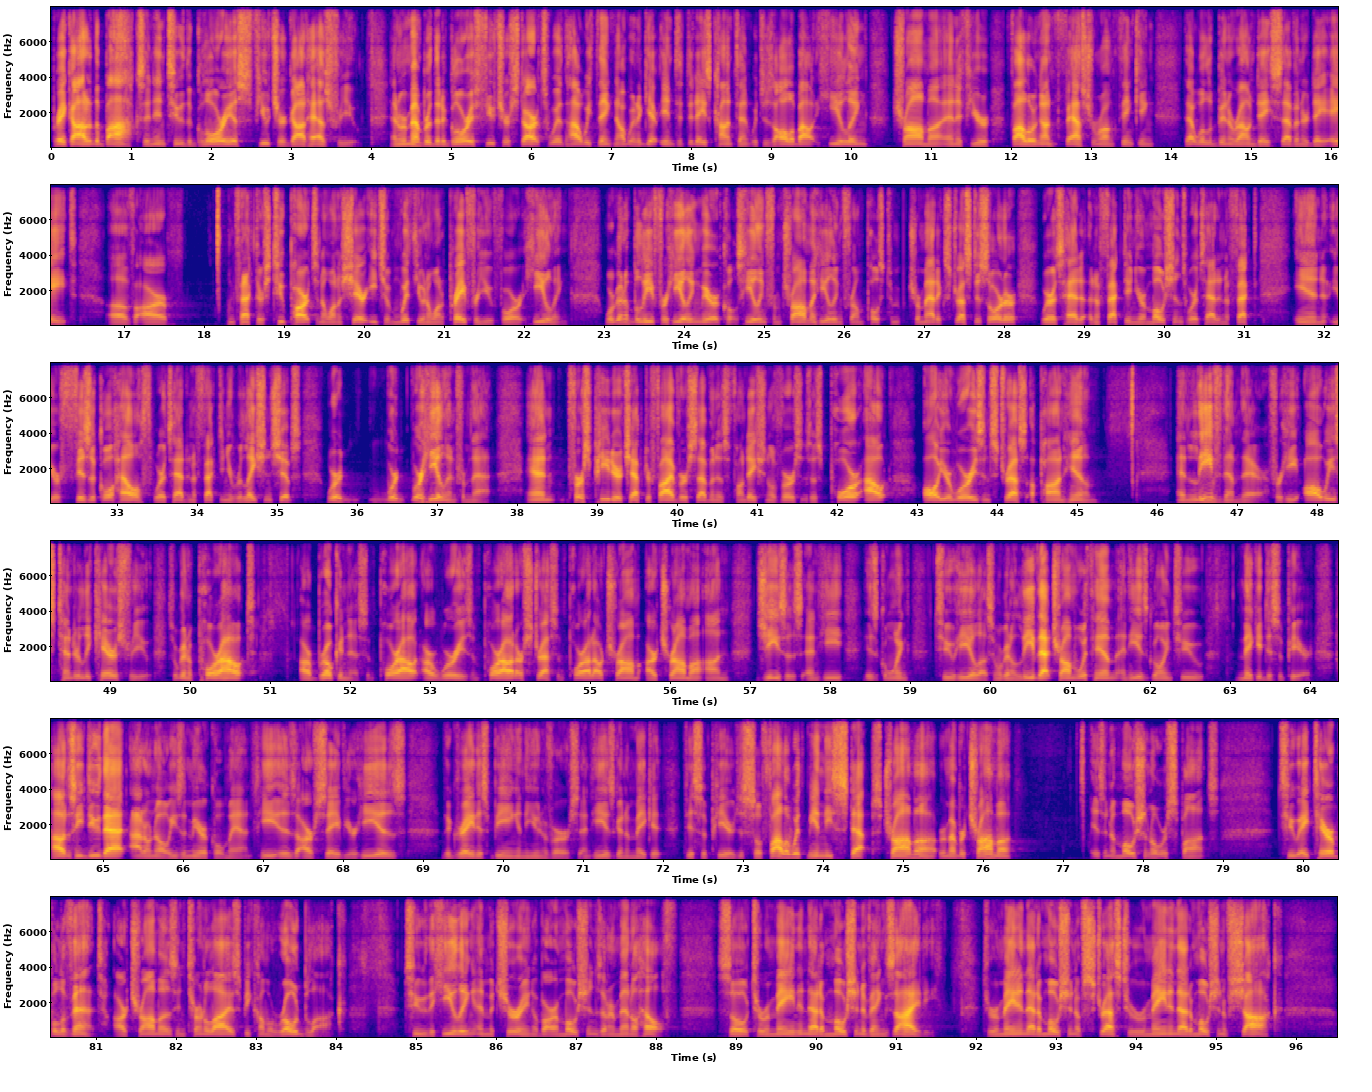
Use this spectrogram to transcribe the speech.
break out of the box and into the glorious future God has for you. And remember that a glorious future starts with how we think. Now, we're going to get into today's content, which is all about healing trauma. And if you're following on Fast from Wrong Thinking, that will have been around day seven or day eight of our. In fact, there's two parts, and I want to share each of them with you, and I want to pray for you for healing. We're going to believe for healing miracles, healing from trauma, healing from post traumatic stress disorder, where it's had an effect in your emotions, where it's had an effect in your physical health, where it's had an effect in your relationships. We're, we're, we're healing from that. And 1 Peter chapter 5, verse 7 is a foundational verse. It says, Pour out all your worries and stress upon him and leave them there, for he always tenderly cares for you. So we're going to pour out our brokenness and pour out our worries and pour out our stress and pour out our trauma, our trauma on Jesus, and He is going to heal us. And we're going to leave that trauma with Him, and He is going to make it disappear. How does He do that? I don't know. He's a miracle man. He is our Savior. He is the greatest being in the universe, and He is going to make it disappear. Just so follow with me in these steps. Trauma, remember, trauma is an emotional response to a terrible event. Our traumas internalized become a roadblock to the healing and maturing of our emotions and our mental health. So, to remain in that emotion of anxiety, to remain in that emotion of stress, to remain in that emotion of shock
